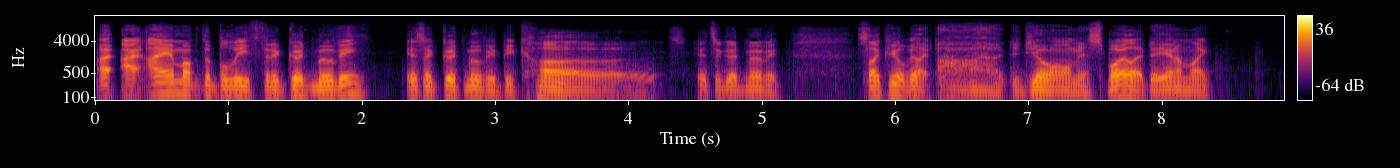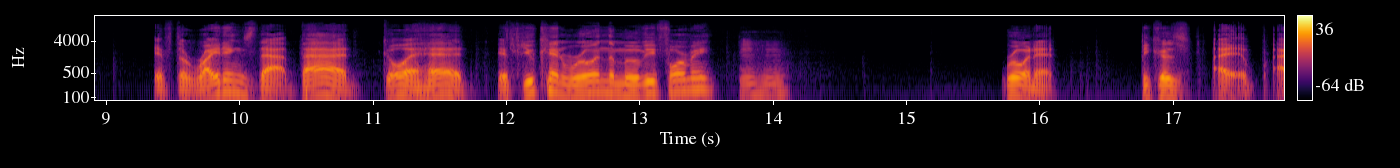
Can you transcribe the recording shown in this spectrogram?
I, I, I am of the belief that a good movie is a good movie because it's a good movie. It's like people be like, "Oh, did you want me to spoil it, do you?" And I'm like, if the writing's that bad, go ahead. If you can ruin the movie for me, hmm ruin it, because I I,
